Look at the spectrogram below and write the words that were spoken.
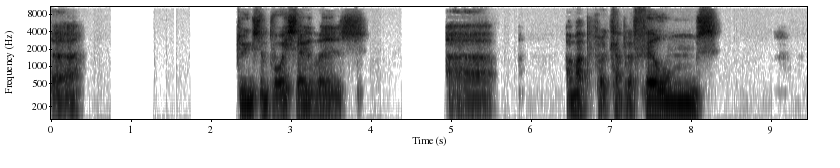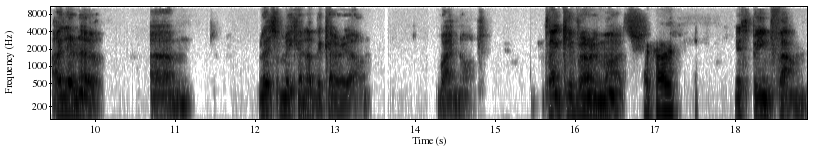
uh, doing some voiceovers. Uh, I'm up for a couple of films. I don't know. Um, let's make another carry on why not? Thank you very much. Okay. It's been fun.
